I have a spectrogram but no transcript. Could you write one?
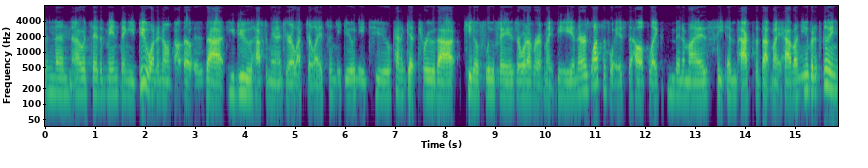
And then I would say the main thing you do want to know about though is that you do have to manage your electrolytes and you do need to kind of get through that keto flu phase or whatever it might be. And there's lots of ways to help like minimize the impact that that might have on you, but it's going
